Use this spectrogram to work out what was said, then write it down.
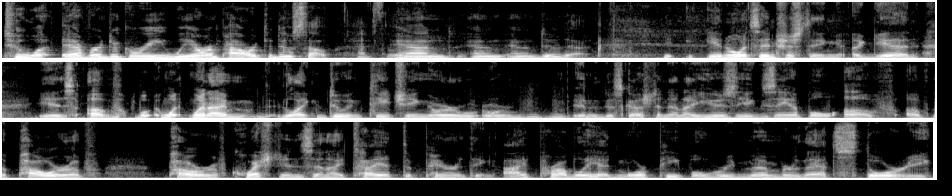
to whatever degree we are empowered to do so. Absolutely. And and and do that. You know what's interesting again is of when I'm like doing teaching or, or in a discussion, and I use the example of of the power of power of questions, and I tie it to parenting. I probably had more people remember that story.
